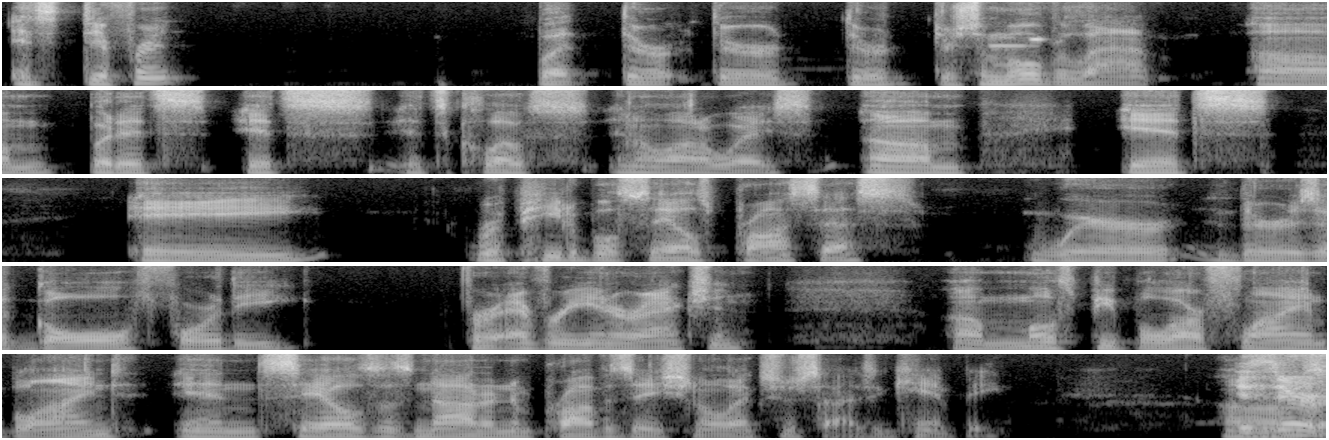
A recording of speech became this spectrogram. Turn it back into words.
It's different, but there there there there's some overlap. Um, but it's it's it's close in a lot of ways. Um, it's a repeatable sales process where there is a goal for the for every interaction. Um, most people are flying blind, and sales is not an improvisational exercise. It can't be. Um, is there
